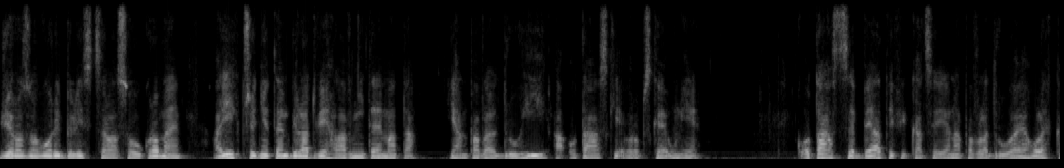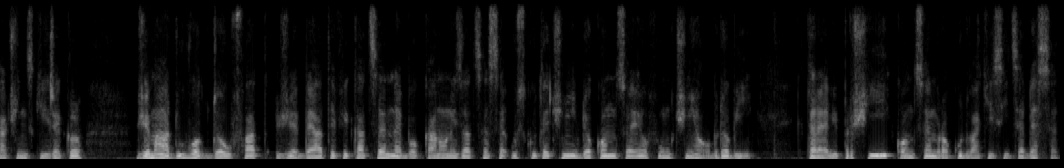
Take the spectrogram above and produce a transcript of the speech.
že rozhovory byly zcela soukromé a jejich předmětem byla dvě hlavní témata – Jan Pavel II. a otázky Evropské unie. K otázce beatifikace Jana Pavla II. Lech Kačínský řekl, že má důvod doufat, že beatifikace nebo kanonizace se uskuteční do konce jeho funkčního období, které vyprší koncem roku 2010.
